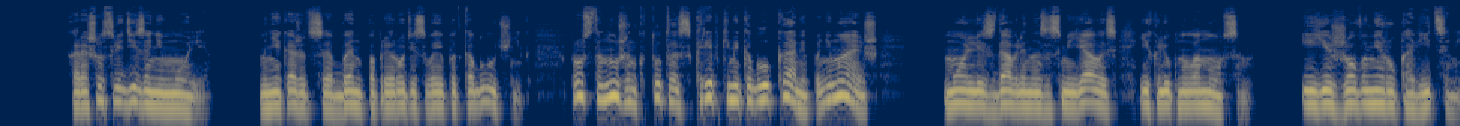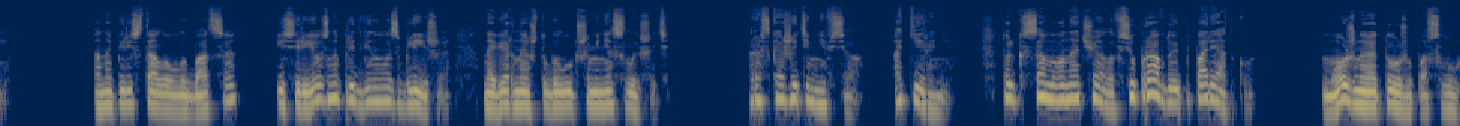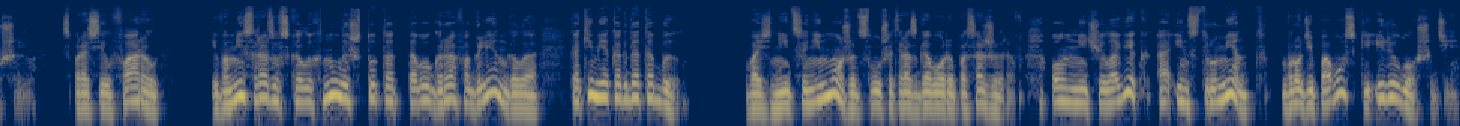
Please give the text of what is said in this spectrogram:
Хорошо следи за ним, Молли. Мне кажется, Бен по природе своей подкаблучник. Просто нужен кто-то с крепкими каблуками, понимаешь? Молли сдавленно засмеялась и хлюпнула носом. И ежовыми рукавицами. Она перестала улыбаться и серьезно придвинулась ближе, наверное, чтобы лучше меня слышать. «Расскажите мне все. О Киране. Только с самого начала, всю правду и по порядку». «Можно я тоже послушаю?» — спросил Фаррелл, и во мне сразу всколыхнулось что-то от того графа Гленгола, каким я когда-то был. Возница не может слушать разговоры пассажиров. Он не человек, а инструмент, вроде повозки или лошади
